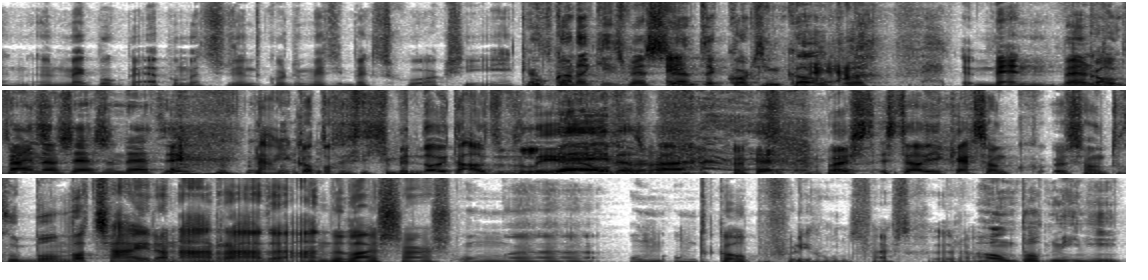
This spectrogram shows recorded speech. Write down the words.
een, een MacBook bij Apple met studentenkorting met die back to school actie. En je Hoe kan ik iets met studentenkorting kopen? Nou ja, Men Ik ben koopt bijna iets. 36. Nou, je kan toch... Je bent nooit te oud om te leren. nee, dat is waar. Maar st- stel, je krijgt zo'n zo'n tegoedbon. Wat zou je dan aanraden aan de luisteraars om, eh, om, om te kopen voor die 150 euro? HomePod Mini. En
